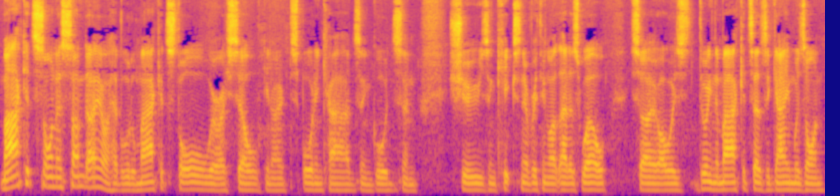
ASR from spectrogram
markets on a Sunday. I have a little market stall where I sell, you know, sporting cards and goods and shoes and kicks and everything like that as well. So I was doing the markets as the game was on,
